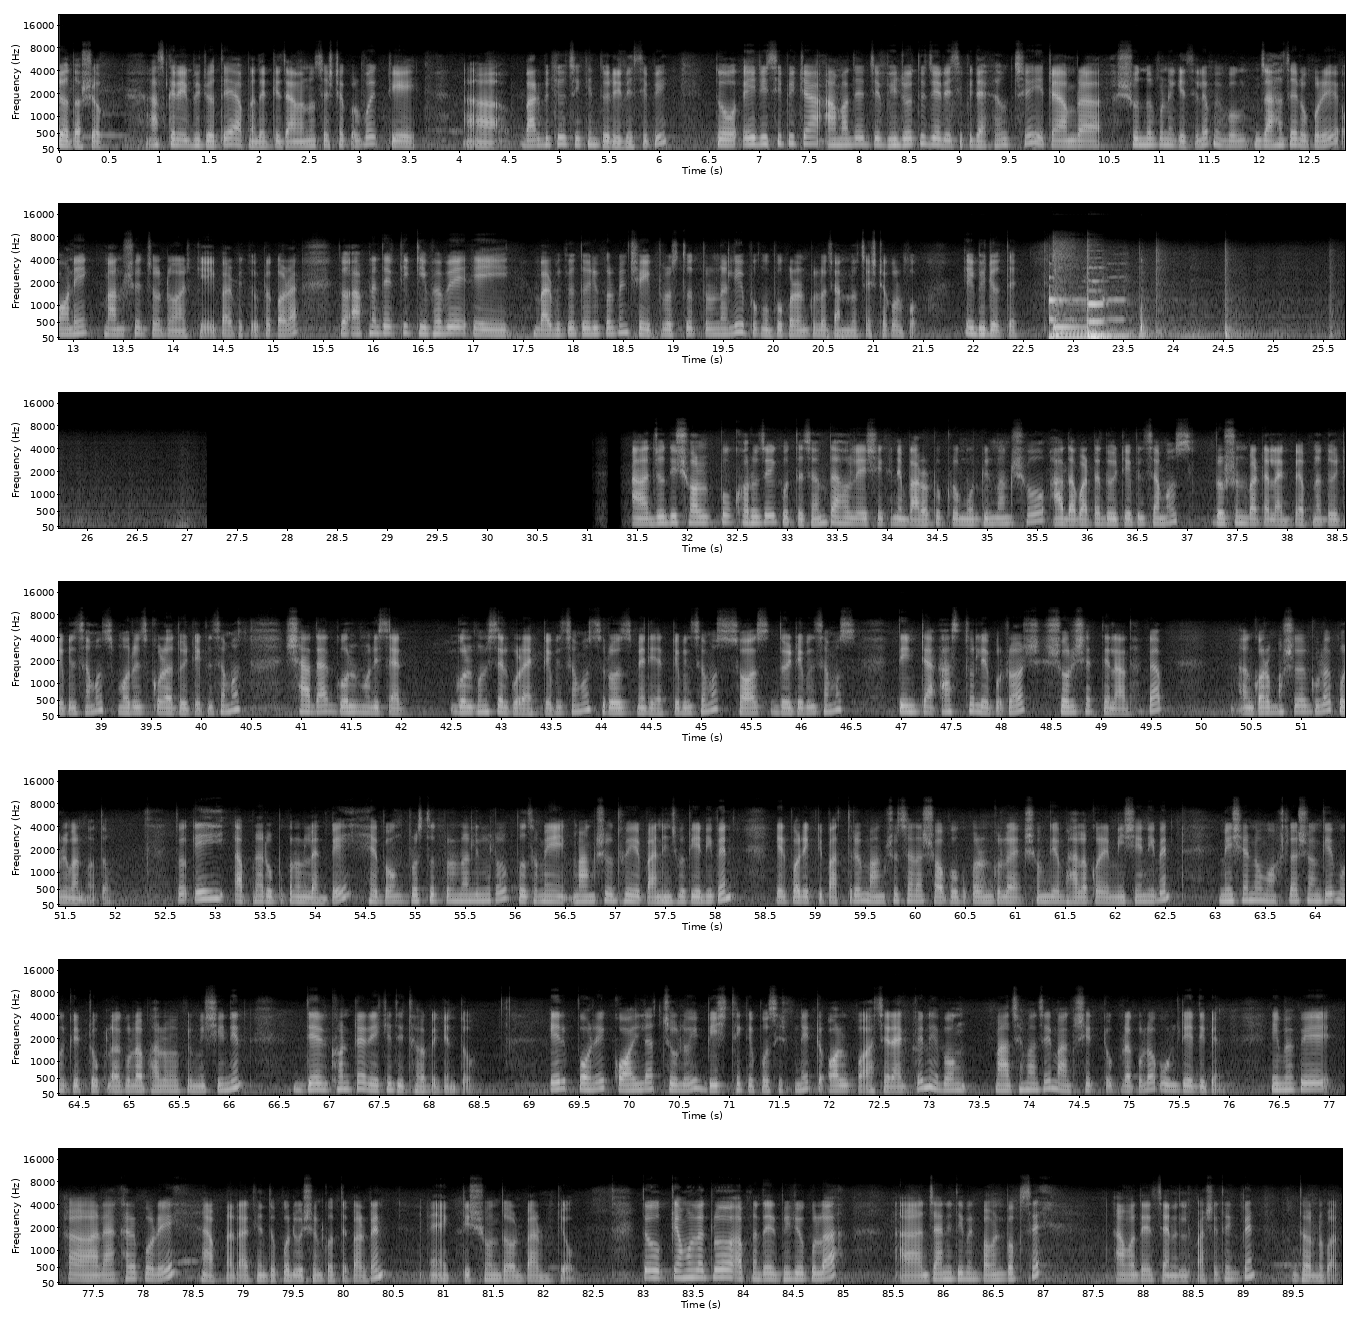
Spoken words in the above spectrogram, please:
সুপ্রিয় দর্শক, আজকের এই ভিডিওতে আপনাদেরকে জানানোর চেষ্টা করব একটি বারবিকিউ চিকেন তৈরির রেসিপি তো এই রেসিপিটা আমাদের যে ভিডিওতে যে রেসিপি দেখা হচ্ছে, এটা আমরা সুন্দরবনে গেছিলাম এবং জাহাজের উপরে অনেক মানুষের জন্য আর কি এই বারবিকিউটা করা। তো আপনাদেরকে কীভাবে এই বারবিকিউ তৈরি করবেন সেই প্রস্তুত প্রণালী এবং উপকরণগুলো জানানোর চেষ্টা করব এই ভিডিওতে। যদি স্বল্প খরচেই করতে চান, তাহলে সেখানে বারো টুকরো মুরগির মাংস, আদা বাটা দুই টেবিল চামচ, রসুন বাটা লাগবে আপনার দুই টেবিল চামচ, মরিচ গুঁড়া দুই টেবিল চামচ, সাদা গোলমরিচ এক, গোলমরিচের গুঁড়া এক টেবিল চামচ, রোজমেরি এক টেবিল চামচ, সস দুই টেবিল চামচ, তিনটা আস্ত লেবুর রস, সরিষার তেল আধা কাপ গরম মশলার গুঁড়া পরিমাণ মতো। তো এই আপনার উপকরণ লাগবে এবং প্রস্তুত প্রণালী হলো প্রথমে মাংস ধুয়ে পানি ঝরিয়ে নেবেন, এরপর একটি পাত্রে মাংস ছাড়া সব উপকরণগুলো একসঙ্গে ভালো করে মিশিয়ে নেবেন। মেশানো মশলার সঙ্গে মুরগির টুকরাগুলো ভালোভাবে মিশিয়ে নিন, দেড় ঘণ্টা রেখে দিতে হবে কিন্তু। এরপরে কয়লার চুলোয় বিশ থেকে পঁচিশ মিনিট অল্প আঁচে রাখবেন এবং মাঝে মাঝে মাংসের টুকরাগুলো উল্টে দিবেন। এভাবে রাখার পরে আপনারা কিন্তু পরিবেশন করতে পারবেন একটি সুন্দর বার্বিকিউ তো কেমন লাগল আপনাদের ভিডিওগুলা? জানিয়ে দেবেন কমেন্ট বক্সে আমাদের চ্যানেলের পাশে থাকবেন। ধন্যবাদ।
